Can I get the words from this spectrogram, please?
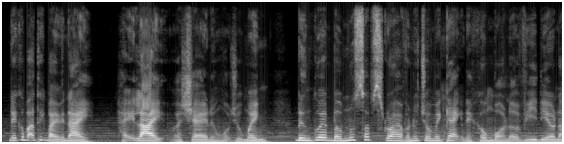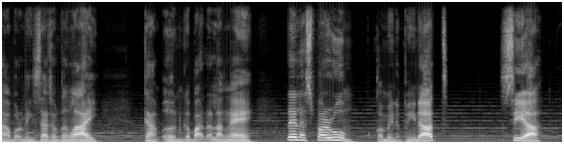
Nếu các bạn thích bài viết này, hãy like và share để ủng hộ chúng mình. Đừng quên bấm nút subscribe và nút chuông bên cạnh để không bỏ lỡ video nào bọn mình ra trong tương lai. Cảm ơn các bạn đã lắng nghe. Đây là Sparum, còn mình là Pink Dot. See ya!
